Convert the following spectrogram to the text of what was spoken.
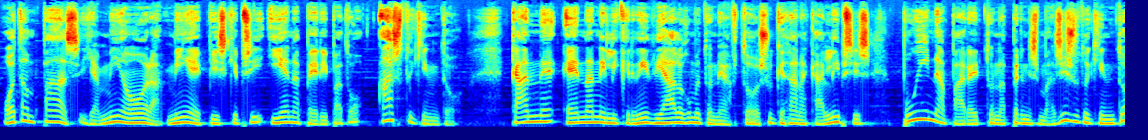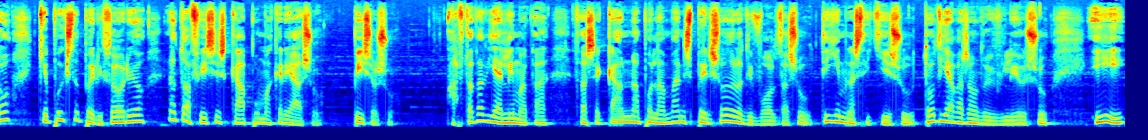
Όταν πας για μία ώρα μία επίσκεψη ή ένα περίπατο, ας το κινητό. Κάνε έναν ειλικρινή διάλογο με τον εαυτό σου και θα ανακαλύψεις πού είναι απαραίτητο να παίρνεις μαζί σου το κινητό και πού έχεις το περιθώριο να το αφήσεις κάπου μακριά σου, πίσω σου. Αυτά τα διαλύματα θα σε κάνουν να απολαμβάνεις περισσότερο τη βόλτα σου, τη γυμναστική σου, το διάβασμα του βιβλίου σου ή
